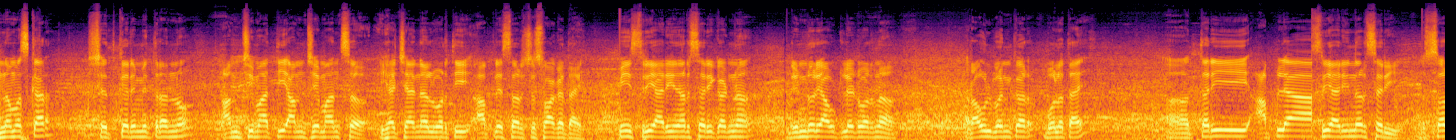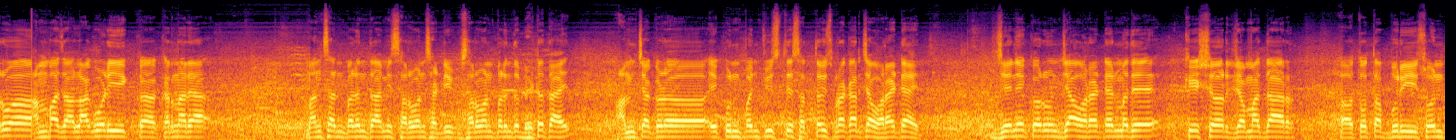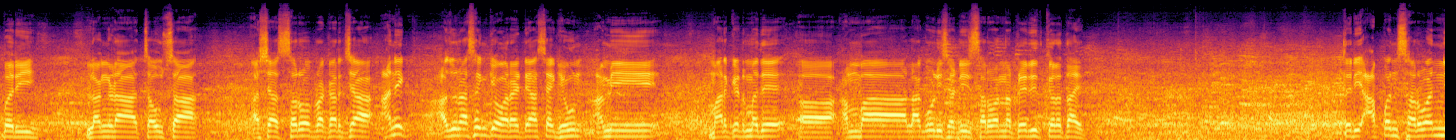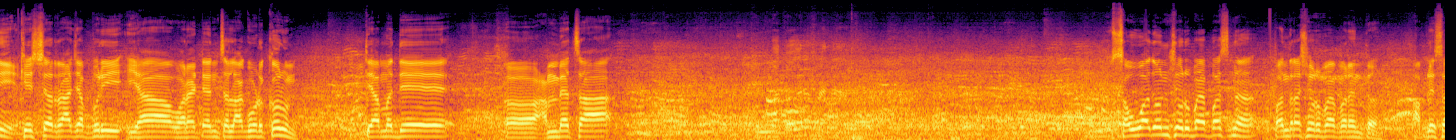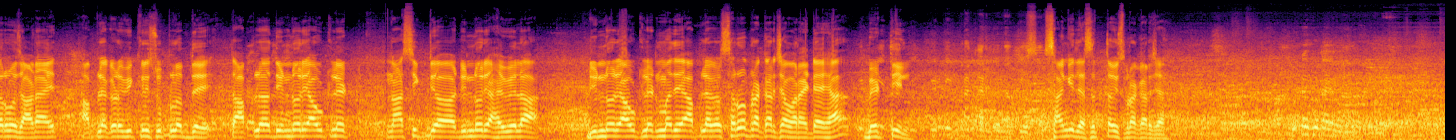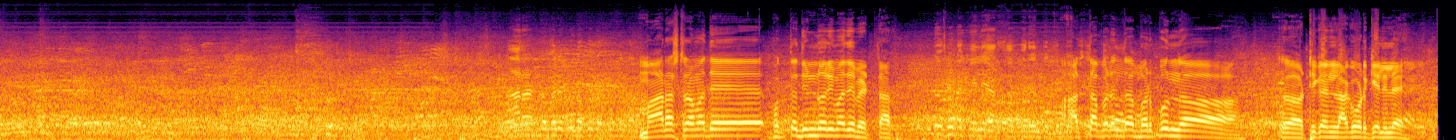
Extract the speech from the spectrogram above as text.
नमस्कार शेतकरी मित्रांनो आमची माती आमचे माणसं ह्या चॅनलवरती आपले सरचे स्वागत आहे. मी श्री हरी नर्सरीकडनं दिंडोरी आउटलेटवरनं राहुल बनकर बोलत आहे. तरी आपल्या श्री हरी नर्सरी सर्व आंबा जा लागवडी क करणाऱ्या माणसांपर्यंत आम्ही सर्वांसाठी सर्वांपर्यंत भेटत आहेत. आमच्याकडं एकूण पंचवीस ते सत्तावीस प्रकारच्या व्हरायट्या आहेत. जेणेकरून ज्या व्हरायट्यांमध्ये केशर जमादार तोतापुरी सोनपरी लंगडा चौसा अशा सर्व प्रकारच्या अनेक अजून असंख्य व्हरायट्या अशा घेऊन आम्ही मार्केटमध्ये आंबा लागवडीसाठी सर्वांना प्रेरित करत आहेत. तरी आपण सर्वांनी केशर राजापुरी ह्या व्हरायट्यांचं लागवड करून त्यामध्ये आंब्याचा सव्वा दोनशे रुपयापासनं पंधराशे रुपयापर्यंत आपले सर्व झाडं आहेत. आपल्याकडे विक्रीस उपलब्ध आहे. तर आपलं दिंडोरी आउटलेट नाशिक दिंडोरी हायवेला दिंडोरी आउटलेटमध्ये आपल्याकडे सर्व प्रकारच्या व्हरायट्या ह्या भेटतील. सांगितल्या सत्तावीस प्रकारच्या? महाराष्ट्रामध्ये फक्त दिंडोरीमध्ये भेटणार आत्तापर्यंत भरपूर ठिकाणी लागवड केलेली आहे.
